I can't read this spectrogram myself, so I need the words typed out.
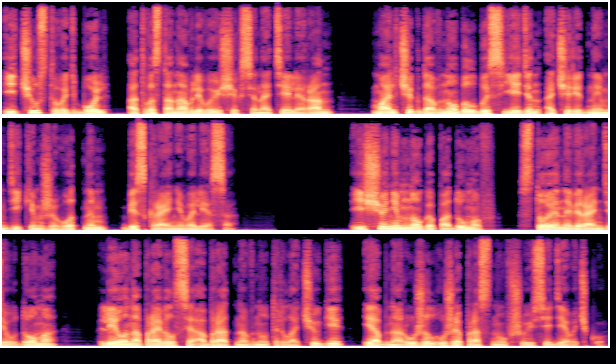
и чувствовать боль от восстанавливающихся на теле ран, мальчик давно был бы съеден очередным диким животным бескрайнего леса. Еще немного подумав, стоя на веранде у дома, Лео направился обратно внутрь лачуги и обнаружил уже проснувшуюся девочку.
